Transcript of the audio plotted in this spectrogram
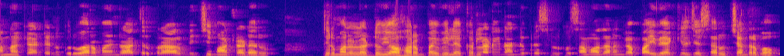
అన్నా క్యాంటీన్ గురువారం ఆయన రాత్రి ప్రారంభించి మాట్లాడారు. తిరుమల లడ్డు వ్యవహారంపై విలేకరులు అడిగిన అన్ని ప్రశ్నలకు సమాధానంగా పై వ్యాఖ్యలు చేశారు చంద్రబాబు.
